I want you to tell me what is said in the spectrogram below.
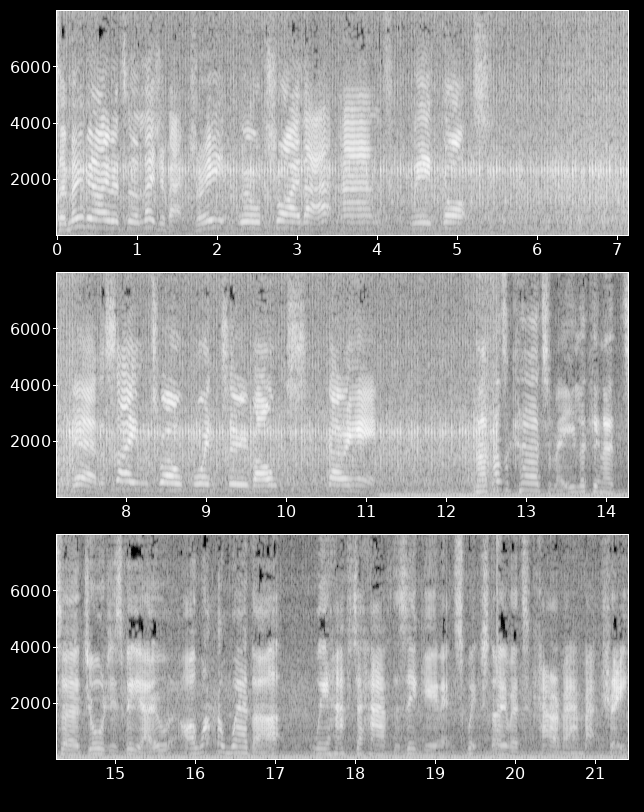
So moving over to the leisure battery, we'll try that and we've got, yeah, the same 12.2 volts going in. Now it does occur to me, looking at uh, George's video, I wonder whether we have to have the ZIG unit switched over to caravan battery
